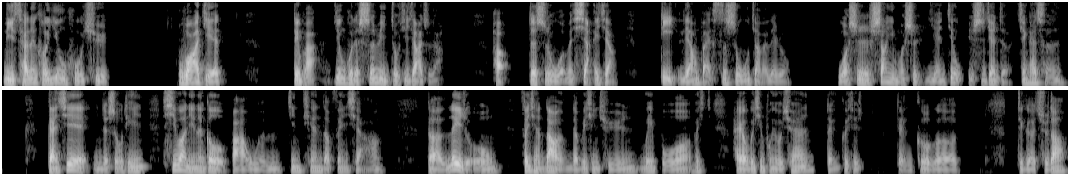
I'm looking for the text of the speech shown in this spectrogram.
你才能和用户去挖掘，对吧？用户的生命周期价值啊。好，这是我们下一讲第两百四十五讲的内容。我是商业模式研究与实践者金开成。感谢您的收听，希望您能够把我们今天的分享的内容分享到你的微信群、微博、微还有微信朋友圈等各些等各个这个渠道，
